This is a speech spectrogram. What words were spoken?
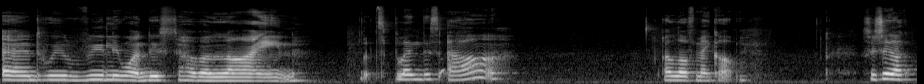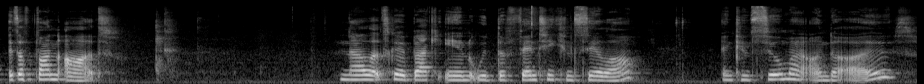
And we really want this to have a line. Let's blend this out. I love makeup. So it's like it's a fun art. Now let's go back in with the Fenty concealer and conceal my under eyes.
